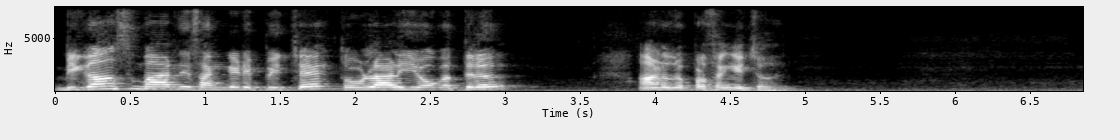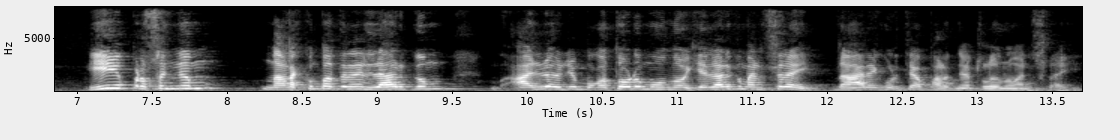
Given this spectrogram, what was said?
വികാസ് ഭാരതി സംഘടിപ്പിച്ച് തൊഴിലാളി യോഗത്തിൽ ആണിത് പ്രസംഗിച്ചത്. ഈ പ്രസംഗം നടക്കുമ്പോൾ തന്നെ എല്ലാവർക്കും ഒരു മുഖത്തോട് മൂന്ന് നോക്കി എല്ലാവർക്കും മനസ്സിലായി. ഇതാരെ കുറിച്ചാണ് പറഞ്ഞിട്ടുള്ളതെന്ന് മനസ്സിലായി.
